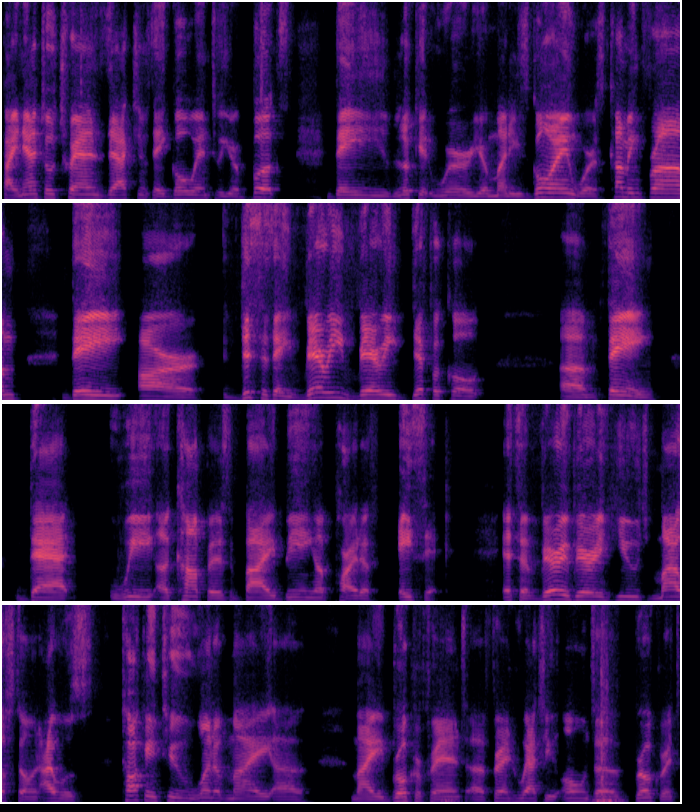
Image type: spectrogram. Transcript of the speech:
financial transactions. They go into your books. They look at where your money's going, where it's coming from. They are, this is a very, very difficult um, thing that we accomplish by being a part of ASIC it's a very, very huge milestone. I was talking to one of my uh, my broker friends, a friend who actually owns a brokerage,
